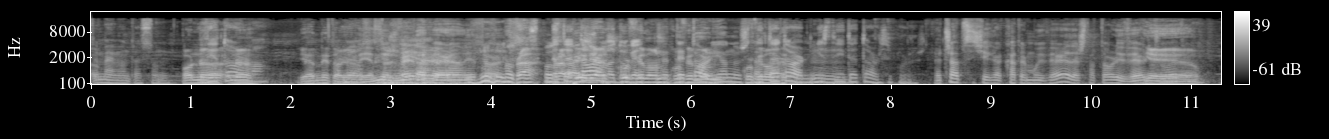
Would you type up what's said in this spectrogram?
Se më mund të sun. Po në në Ja në tetor, ja në vera në tetor. Pra, po pra, tetor më duket. Kur fillon, kur fillon, jo, kur fillon tetor, 21 tetor sigurisht. E çap si që ka 4 muaj verë dhe shtatori verë. Jo, jo, jo.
